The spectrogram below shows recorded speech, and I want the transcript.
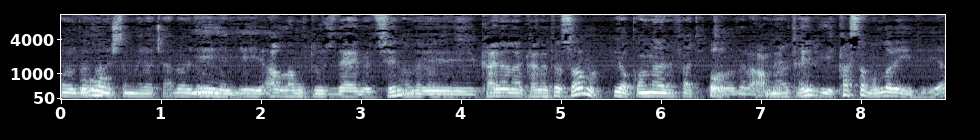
Orada Oo. tanıştım Miraç abi. Öyle İyi, evlendim. iyi. Allah mutluluğunuzu daim etsin. Olsun. Ee, kaynana kaynata sağ mı? Yok onlar vefat etti. O da rahmetli. İyi. İyidir ya.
